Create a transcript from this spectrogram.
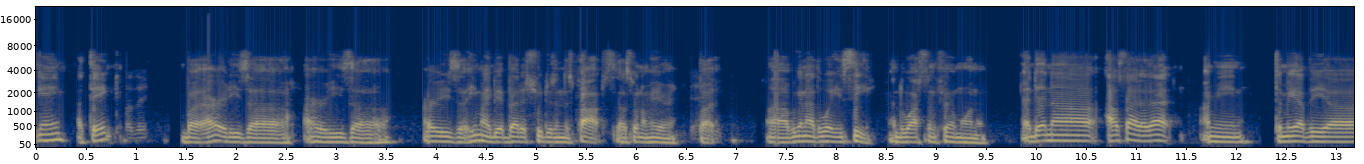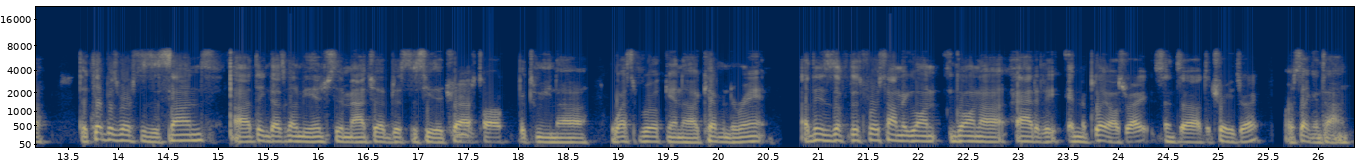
game. I think. But I heard he's uh, I heard he's uh, I heard he's uh, he might be a better shooter than his pops. That's what I'm hearing. Dang. But uh, we're gonna have to wait and see. I have to watch some film on him. And then uh, outside of that, I mean, then we have the uh, the Clippers versus the Suns. Uh, I think that's going to be an interesting matchup just to see the trash talk between uh, Westbrook and uh, Kevin Durant. I think this is the, first time they're going going uh, at it in the playoffs, right? Since uh, the trades, right? Or second time.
